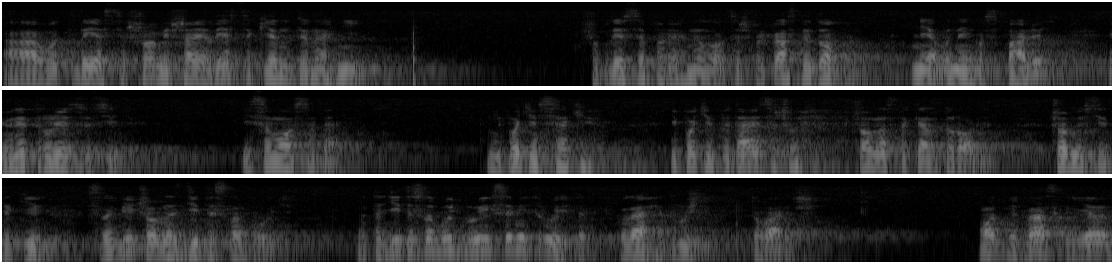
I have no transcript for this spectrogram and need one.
А от листя, що мішає листя кинути на гній? Щоб листя перегнило. Це ж прекрасне добре. Ні, вони його спалюють і вони трулять сусідів. І самого себе. І потім всякі. І потім питаються, що, що в нас таке здоров'я. Що ми всі такі слабі, що в нас діти слабують. Ну та діти слабують, бо ви їх самі труїте, колеги, друзі, товариші. От, будь ласка, є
